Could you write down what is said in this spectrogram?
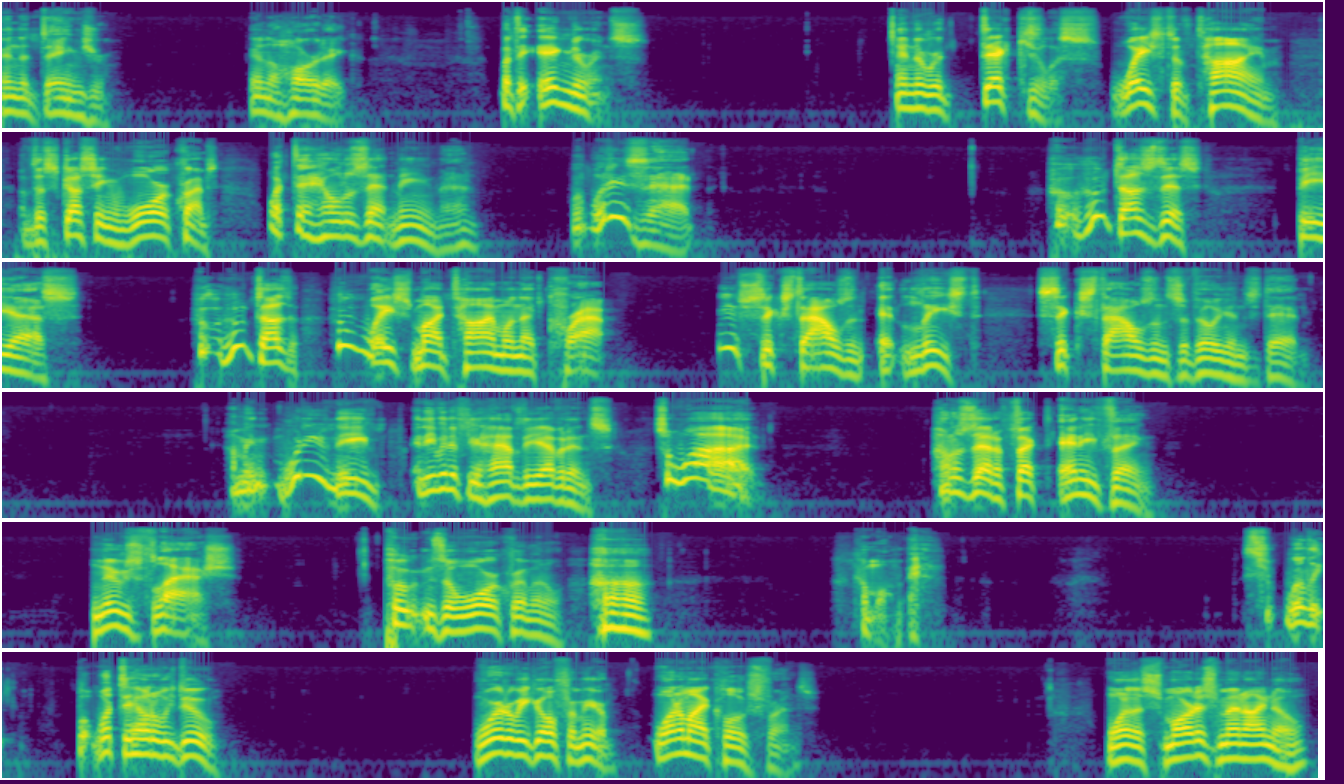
and the danger and the heartache. But the ignorance and the ridiculous waste of time of discussing war crimes. What the hell does that mean, man? What is that? Who, who does this BS? Who, who does? Who wastes my time on that crap? You have six thousand, at least six thousand civilians dead. I mean, what do you need? And even if you have the evidence, so what? How does that affect anything? Newsflash: Putin's a war criminal. Huh? Come on, man. It's really, but what the hell do we do? Where do we go from here? One of my close friends, one of the smartest men I know,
